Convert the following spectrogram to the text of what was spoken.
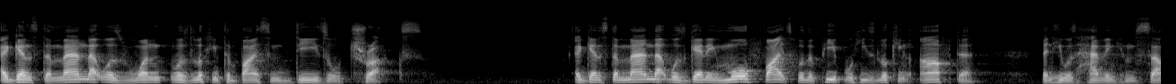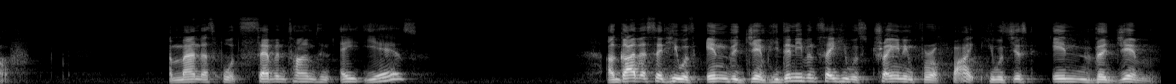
against a man that was one was looking to buy some diesel trucks against a man that was getting more fights for the people he's looking after than he was having himself. A man that's fought seven times in eight years. A guy that said he was in the gym. He didn't even say he was training for a fight. He was just in the gym.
